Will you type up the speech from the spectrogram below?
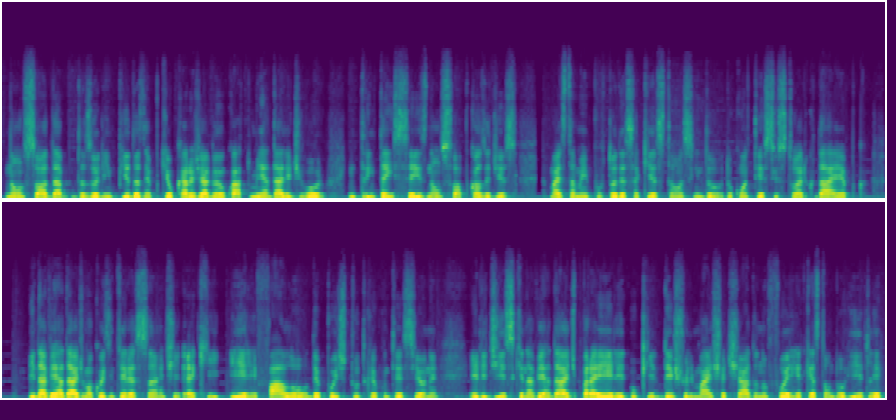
não só da- das Olimpíadas, né, porque o cara já ganhou quatro medalhas de ouro em 36, não só por causa disso, mas também por toda essa questão, assim, do, do contexto histórico da época. E na verdade, uma coisa interessante é que ele falou, depois de tudo que aconteceu, né? Ele disse que, na verdade, pra ele, o que deixou ele mais chateado não foi a questão do Hitler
